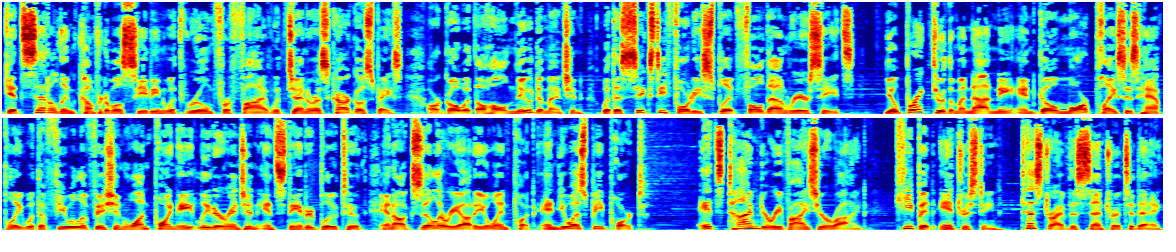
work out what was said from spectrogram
Get settled in comfortable seating with room for five with generous cargo space, or go with a whole new dimension with a 60-40 split fold-down rear seats. You'll break through the monotony and go more places happily with a fuel efficient 1.8 liter engine and standard Bluetooth, and auxiliary audio input, and USB port. It's time to revise your ride. Keep it interesting. Test drive the Sentra today.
